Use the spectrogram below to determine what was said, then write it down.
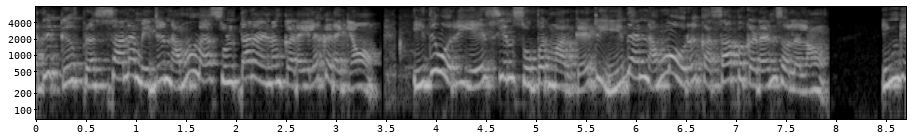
அதுக்கு ஃப்ரெஷ்ஷான மீட்டு நம்ம சுல்தான் அண்ணன் கடையில கிடைக்கும். இது ஒரு ஏசியன் சூப்பர் மார்க்கெட் இதை நம்ம ஒரு கசாப்பு கடைன்னு சொல்லலாம். இங்க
